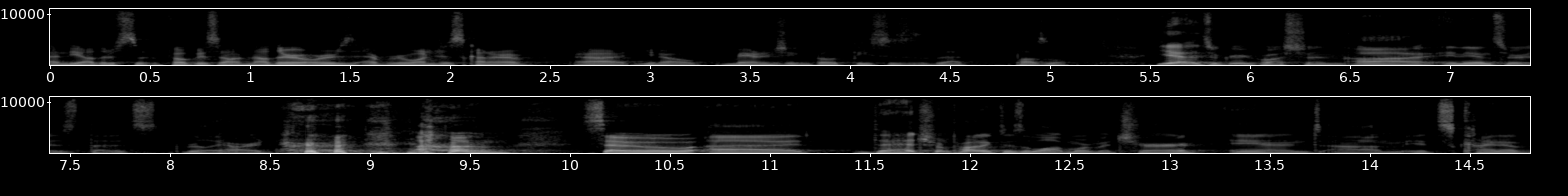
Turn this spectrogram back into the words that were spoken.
and the other focused on another, or is everyone just kind of uh, you know managing both pieces of that puzzle? Yeah, it's a great question. Uh, and the answer is that it's really hard. um, so uh, the hedge fund product is a lot more mature, and um, it's kind of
